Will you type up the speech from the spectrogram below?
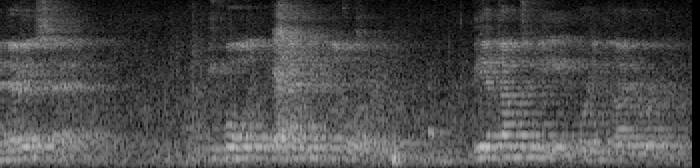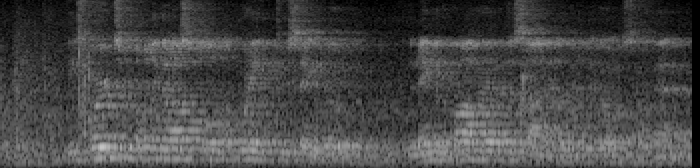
And Mary said, Behold, the handmaid of the Lord, be it done to me according to thy word. These words from the Holy Gospel according to St. Luke. In the name of the Father, and of the Son, and of the Holy Ghost. Amen.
